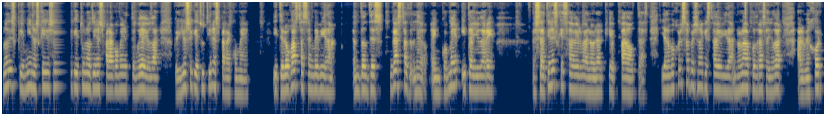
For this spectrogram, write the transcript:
no discrimino, es que yo sé que tú no tienes para comer, te voy a ayudar, pero yo sé que tú tienes para comer y te lo gastas en bebida. Entonces, gástalo en comer y te ayudaré. O sea, tienes que saber valorar qué pautas. Y a lo mejor esa persona que está bebida no la podrás ayudar. A lo mejor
